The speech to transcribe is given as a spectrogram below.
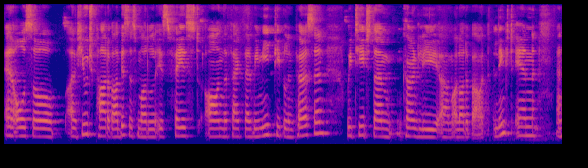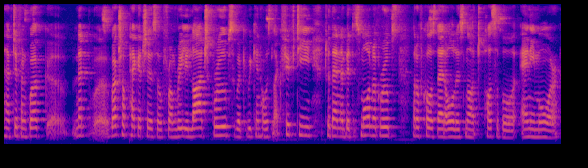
and also, a huge part of our business model is based on the fact that we meet people in person. We teach them currently um, a lot about LinkedIn and have different work uh, net uh, workshop packages. So from really large groups where we can host like 50 to then a bit smaller groups. But of course, that all is not possible anymore.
